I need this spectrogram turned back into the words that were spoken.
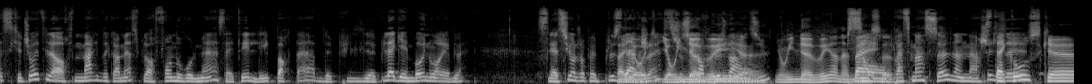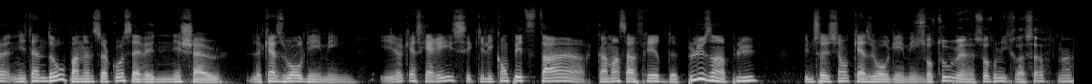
ce qui a toujours été leur marque de commerce leur fond de roulement, ça a été les portables depuis, depuis la Game Boy noir et blanc. C'est là-dessus qu'ils ont toujours fait le plus Ben, d'argent. ils euh, ils ont innové en amenant Ils ça, sont pratiquement seuls dans le marché. C'est à cause que Nintendo, pendant une secousse, avait une niche à eux, le casual gaming. Et là, qu'est-ce qui arrive, c'est que les compétiteurs commencent à offrir de plus en plus une solution casual gaming. Surtout, euh, surtout Microsoft, là.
